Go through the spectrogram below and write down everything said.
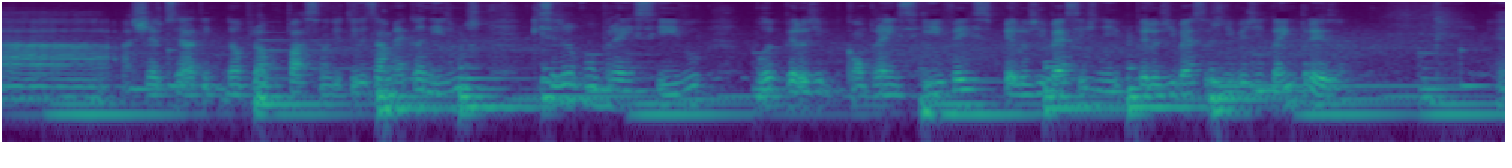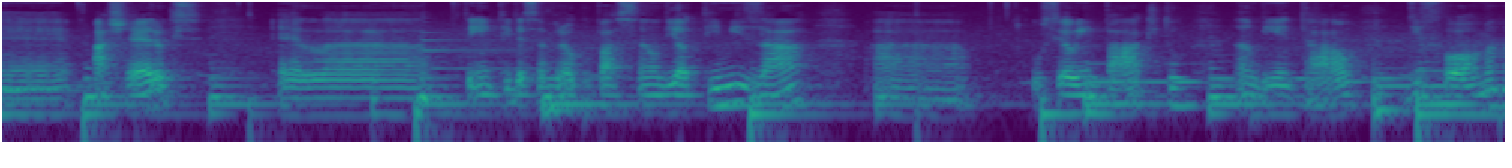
a, a Xerox tem que ter uma preocupação de utilizar mecanismos que sejam compreensíveis pelos, compreensíveis pelos, diversos, pelos diversos níveis da empresa. É, a Xerox ela tem tido essa preocupação de otimizar a o seu impacto ambiental de forma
